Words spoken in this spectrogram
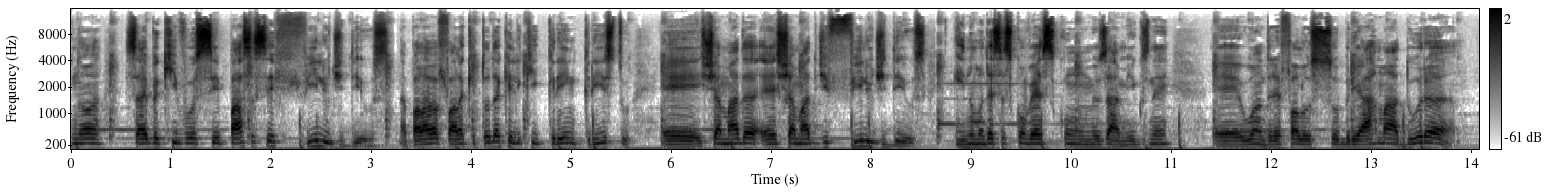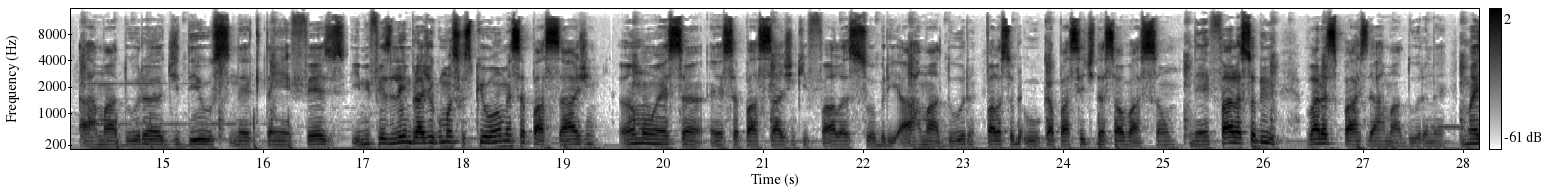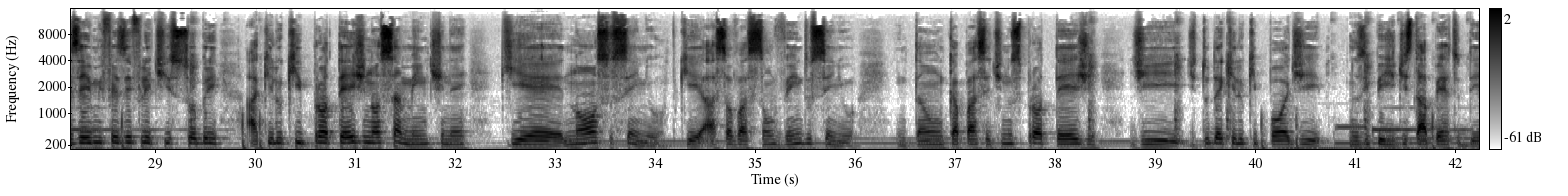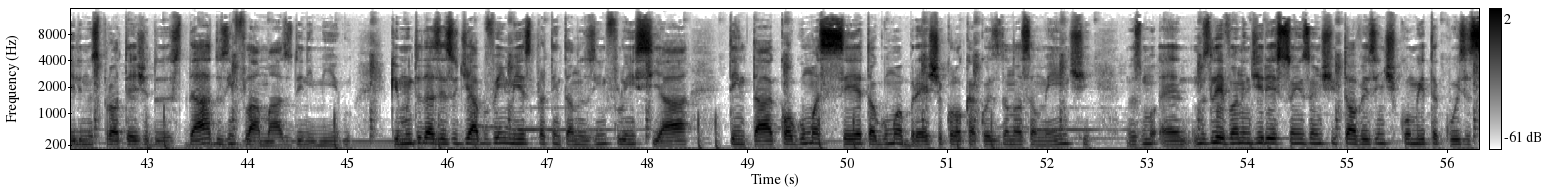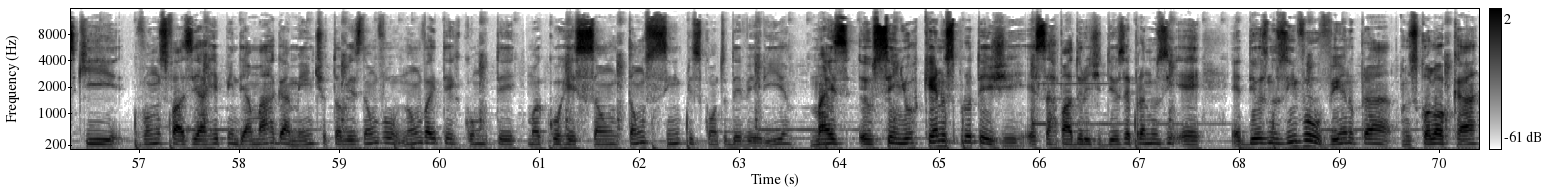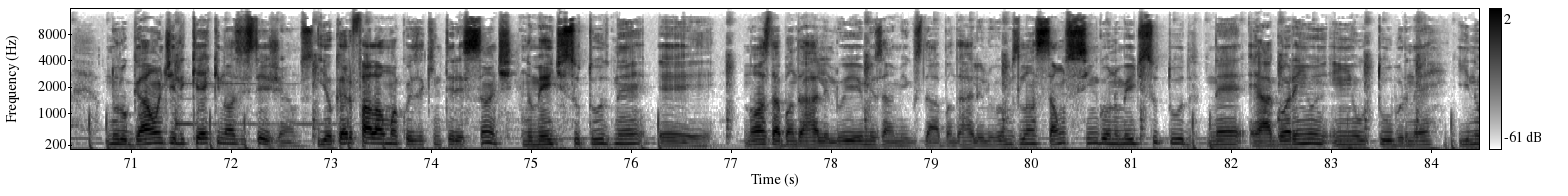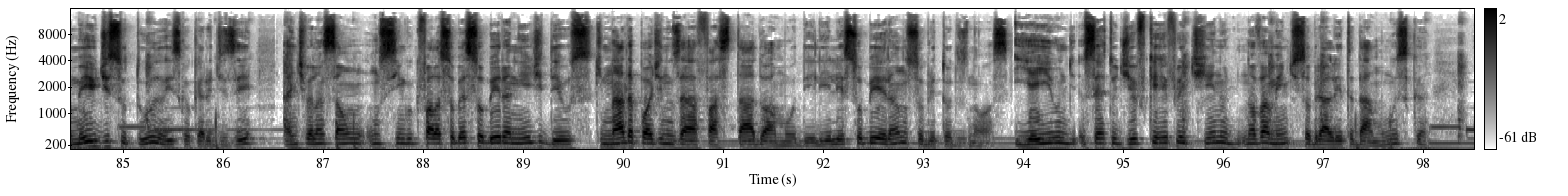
saiba que você passa a ser filho de Deus. A palavra fala que todo aquele que crê em Cristo é, chamada, é chamado de filho de Deus. E numa dessas conversas com meus amigos, né, é, o André falou sobre a armadura a armadura de Deus, né, que está em Efésios, e me fez lembrar de algumas coisas, porque eu amo essa passagem, amo essa, essa passagem que fala sobre a armadura, fala sobre o capacete da salvação, né, fala sobre várias partes da armadura, né, mas aí me fez refletir sobre aquilo que protege nossa mente, né, que é nosso Senhor, porque a salvação vem do Senhor. Então, o capacete nos protege de, de tudo aquilo que pode nos impedir de estar perto dele, nos protege dos dardos inflamados do inimigo, porque muitas das vezes o diabo vem mesmo para tentar nos influenciar, tentar com alguma seta, alguma brecha colocar coisas da nossa mente, nos, é, nos levando em direções onde talvez a gente cometa coisas que vão nos fazer arrepender amargamente, ou talvez não, vou, não vai ter como ter uma correção tão simples quanto deveria. Mas o Senhor quer nos proteger. Essa armadura de Deus é para nos é, é Deus nos envolvendo para nos colocar no lugar onde Ele quer que nós estejamos. E eu quero falar uma coisa aqui interessante. No meio disso tudo, né? É, nós da banda Hallelujah, eu e meus amigos da banda Hallelujah, vamos lançar um single no meio disso tudo, né? É agora em, em outubro, né? E no meio disso tudo, é isso que eu quero dizer, a gente vai lançar um, um single que fala sobre a soberania de Deus, que nada pode nos afastar do amor dele. Ele é soberano sobre todos nós. E aí, um certo dia, eu fiquei refletindo novamente sobre a letra da música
